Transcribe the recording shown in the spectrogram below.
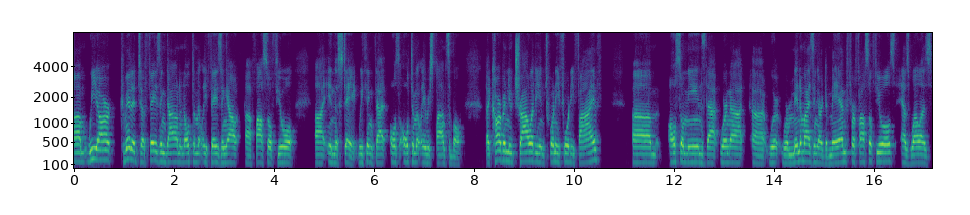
Um, we are committed to phasing down and ultimately phasing out uh, fossil fuel uh, in the state. We think that is ultimately responsible. That carbon neutrality in 2045 um, also means that we're not uh, we're, we're minimizing our demand for fossil fuels as well as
